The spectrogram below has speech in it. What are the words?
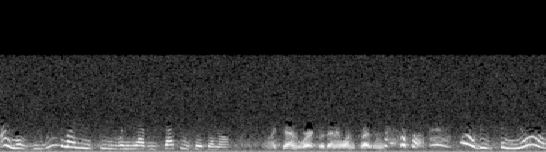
I must be with my little Tilly when we have his tattoo taken off. I can't work with anyone present. oh, but senor,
